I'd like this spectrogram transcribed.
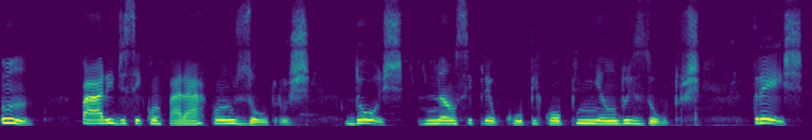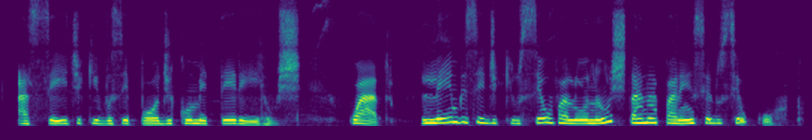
1. Um, pare de se comparar com os outros. 2. Não se preocupe com a opinião dos outros. 3. Aceite que você pode cometer erros. 4. Lembre-se de que o seu valor não está na aparência do seu corpo.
